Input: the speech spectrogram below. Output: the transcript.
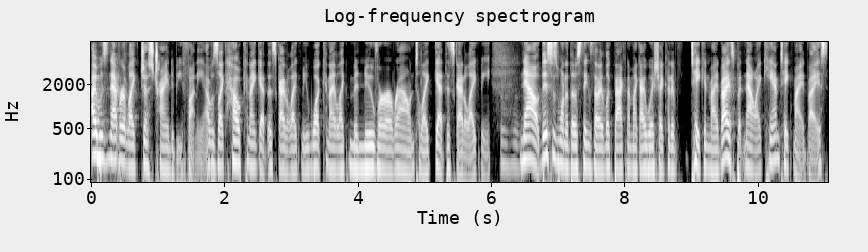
I was never like just trying to be funny. I was like, how can I get this guy to like me? What can I like maneuver around to like get this guy to like me? Mm-hmm. Now, this is one of those things that I look back and I'm like, I wish I could have taken my advice, but now I can take my advice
